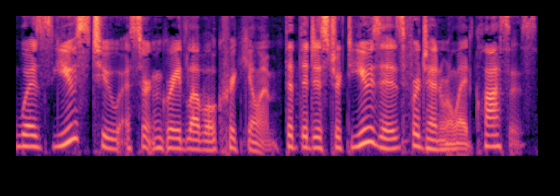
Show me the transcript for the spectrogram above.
was used to a certain grade level curriculum that the district uses for general ed classes.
